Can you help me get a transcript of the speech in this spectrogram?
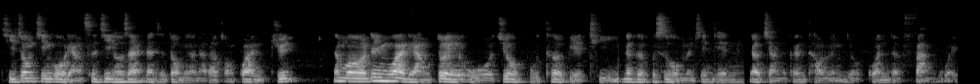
其中经过两次季后赛，但是都没有拿到总冠军。那么另外两队我就不特别提，那个不是我们今天要讲的跟桃园有关的范围。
